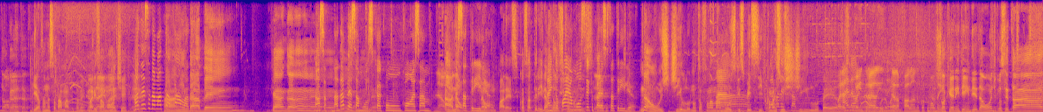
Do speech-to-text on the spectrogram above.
Então canta. E a Vanessa da Mata também. Marisa aí. Monte? Vanessa da Mata fala. Ainda da- bem. Nossa, nada a ver essa música com, com essa, Ah, não. essa trilha. Não, não parece com essa trilha. Ah, então música, qual é a mas- música que parece essa trilha? Não, o estilo. Não tô falando a Ah, música específica, mas o parece da- estilo dela. Parece que vai entrar em- ela falando em qualquer Eu momento. só quero entender da onde você tá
